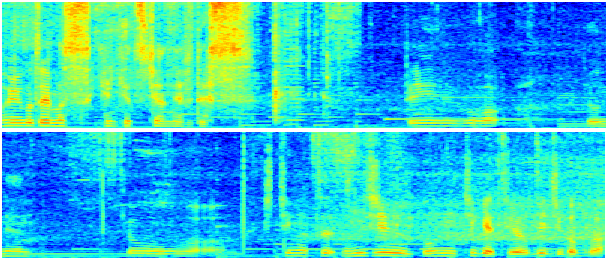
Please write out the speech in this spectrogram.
おはようございます。献血チャンネルです。令和4年。今日は7月25日月曜日時刻は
